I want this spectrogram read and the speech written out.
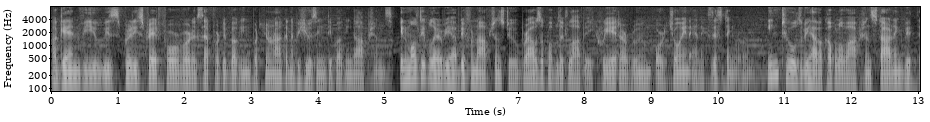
Again, view is pretty straightforward except for debugging, but you're not going to be using debugging options. In multiplayer, we have different options to browse a public lobby, create a room, or join an existing room. In tools, we have a couple of options starting with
